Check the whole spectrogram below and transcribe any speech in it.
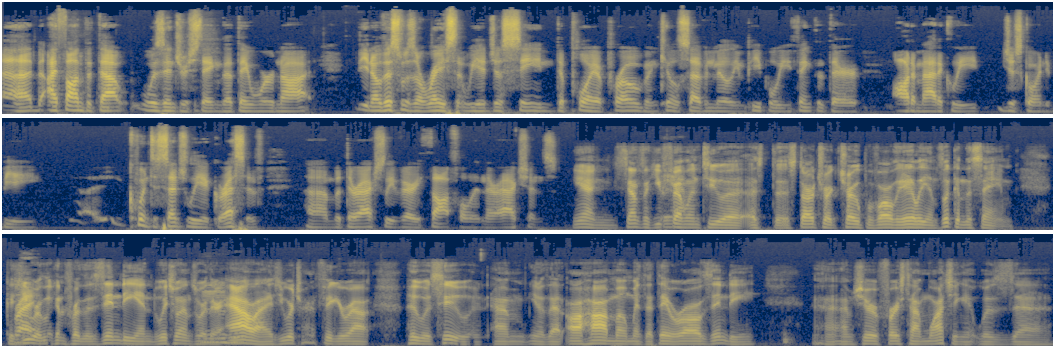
uh, I thought that that was interesting that they were not, you know, this was a race that we had just seen deploy a probe and kill 7 million people. You think that they're automatically just going to be uh, quintessentially aggressive, um, but they're actually very thoughtful in their actions. Yeah, and it sounds like you Yeah. fell into a, a the Star Trek trope of all the aliens looking the same, because Right. you were looking for the Xindi and which ones were their Mhm. allies. You were trying to figure out who was who. And, Um, you know that aha moment that they were all Xindi. Uh, I'm sure first time watching it was uh,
